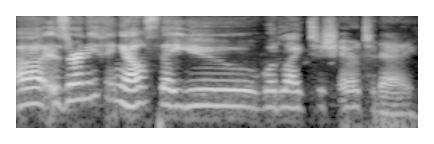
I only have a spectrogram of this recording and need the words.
Uh, is there anything else that you would like to share today?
